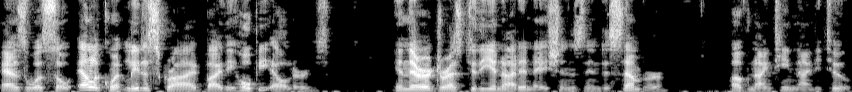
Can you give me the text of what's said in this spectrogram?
as was so eloquently described by the Hopi elders in their address to the United Nations in December of 1992.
